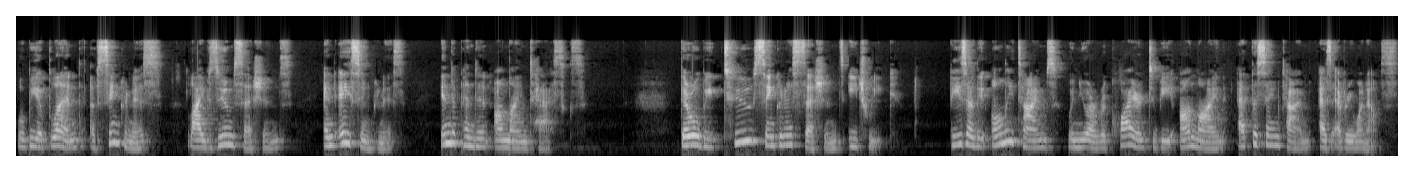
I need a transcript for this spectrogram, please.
will be a blend of synchronous, live Zoom sessions, and asynchronous, independent online tasks. There will be two synchronous sessions each week. These are the only times when you are required to be online at the same time as everyone else.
